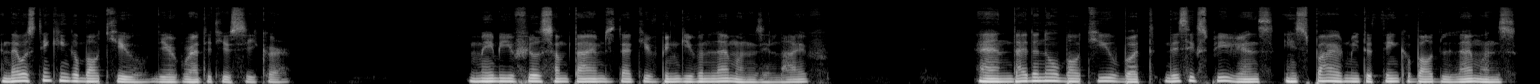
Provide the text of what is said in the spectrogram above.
And I was thinking about you, dear gratitude seeker. Maybe you feel sometimes that you've been given lemons in life. And I don't know about you, but this experience inspired me to think about the lemons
